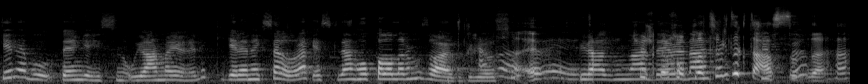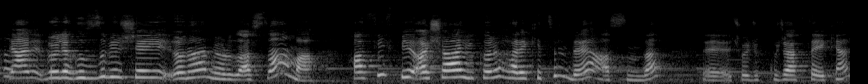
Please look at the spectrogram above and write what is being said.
gene bu denge hissini uyarmaya yönelik ki geleneksel olarak eskiden hoppalalarımız vardı biliyorsun. Ha, evet. Biraz bunlar Çocukları devreden hoplatırdık da çıktı. aslında. Yani böyle hızlı bir şey önermiyoruz asla ama hafif bir aşağı yukarı hareketin de aslında e, çocuk kucaktayken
